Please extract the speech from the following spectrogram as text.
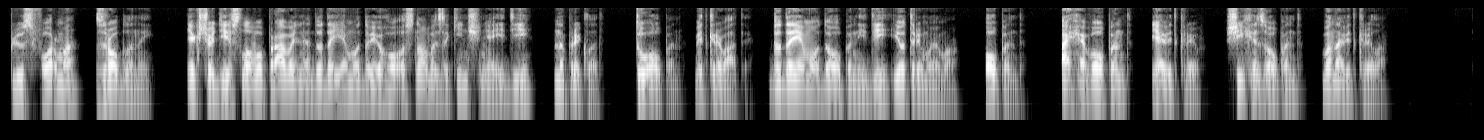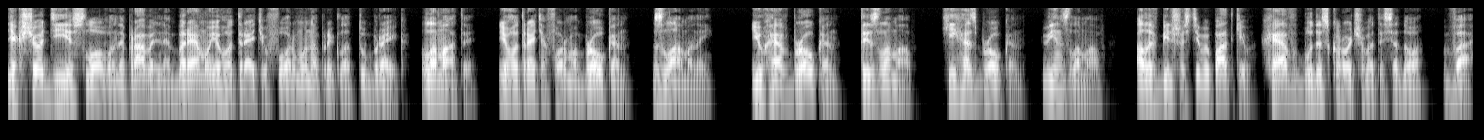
плюс форма зроблений. Якщо дієслово правильне додаємо до його основи закінчення ed, наприклад, to open відкривати. Додаємо до open ed і отримуємо opened. I have opened я відкрив. She has opened вона відкрила. Якщо дієслово неправильне, беремо його третю форму, наприклад, to break ламати. Його третя форма broken зламаний. You have broken ти зламав. He has broken він зламав. Але в більшості випадків have буде скорочуватися до в,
